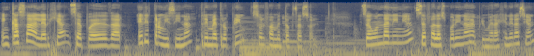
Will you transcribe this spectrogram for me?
En caso de alergia, se puede dar eritromicina, trimetoprim, sulfametoxazol. Segunda línea, cefalosporina de primera generación,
